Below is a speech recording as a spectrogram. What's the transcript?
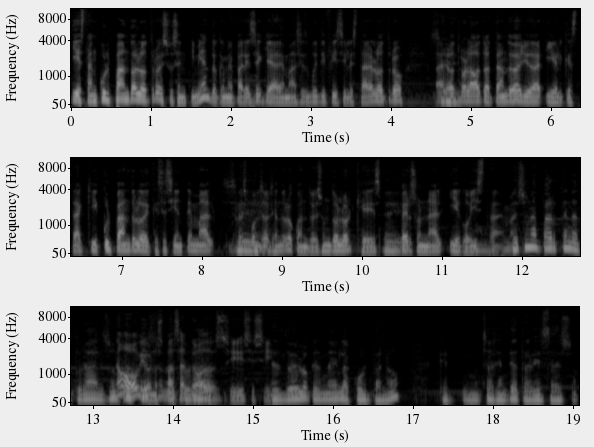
y están culpando al otro de su sentimiento, que me parece que además es muy difícil estar al otro, al otro lado tratando de ayudar y el que está aquí culpándolo de que se siente mal, Sí. responsabilizándolo cuando es un dolor que es personal y egoísta además. Es una parte natural. Es un No, obvio, nos pasa a todos, sí, sí, sí. El duelo que no es la culpa, ¿no? Que mucha gente atraviesa eso.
